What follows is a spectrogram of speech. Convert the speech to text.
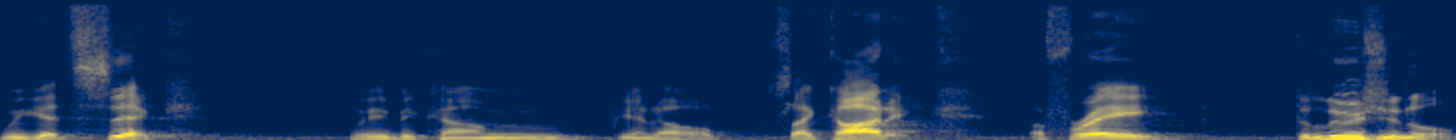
We get sick. We become you know, psychotic, afraid, delusional.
